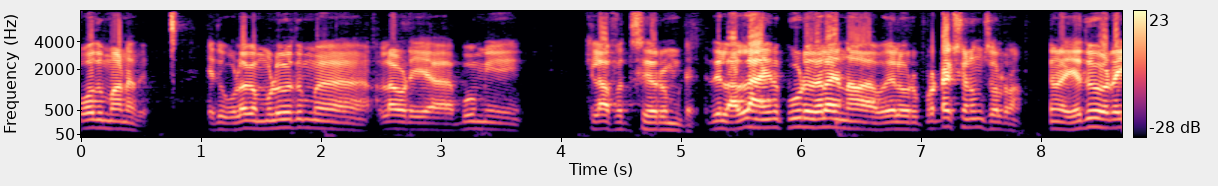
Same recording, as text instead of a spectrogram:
போதுமானது. இது உலகம் முழுவதும் அல்லாவுடைய பூமி கிலாஃபத் சேரும்ட்டு. இதில் அல்லாஹ் கூடுதலாக நான் இதில் ஒரு ப்ரொடெக்ஷனும் சொல்கிறான் எதுவரை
